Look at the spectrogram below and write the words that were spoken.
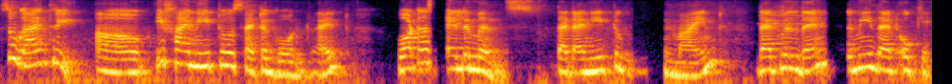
So, Gayatri, uh, if I need to set a goal, right, what are elements that I need to keep in mind that will then tell me that, okay,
